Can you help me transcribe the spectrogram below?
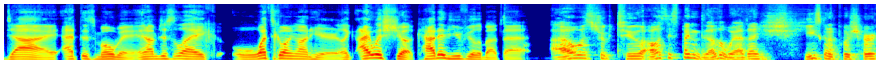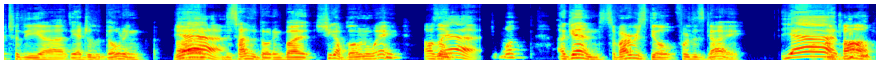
die at this moment. And I'm just like, what's going on here? Like, I was shook. How did you feel about that? I was shook too. I was expecting the other way. I thought he's gonna push her to the uh the edge of the building, uh, Yeah. the side of the building, but she got blown away. I was like, yeah. what? Again, survivor's guilt for this guy. Yeah, people,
